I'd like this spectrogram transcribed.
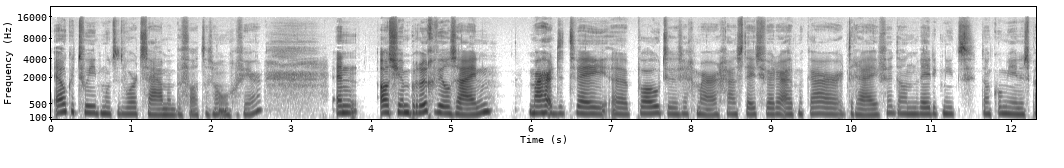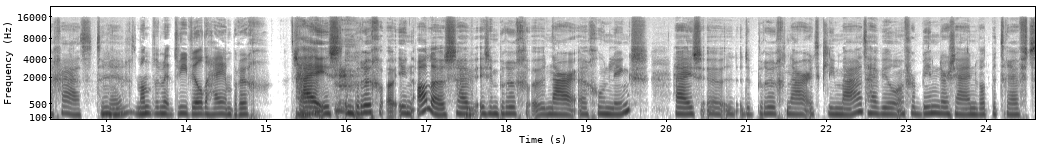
elke tweet moet het woord samen bevatten, zo ongeveer. En als je een brug wil zijn, maar de twee poten zeg maar, gaan steeds verder uit elkaar drijven... dan weet ik niet, dan kom je in een spagaat terecht. Mhm. Want met wie wilde hij een brug zijn? Hij is een brug eh, in alles. Hij is een brug eh, naar eh, GroenLinks. Hij is de brug naar het klimaat. Hij wil een verbinder zijn wat betreft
